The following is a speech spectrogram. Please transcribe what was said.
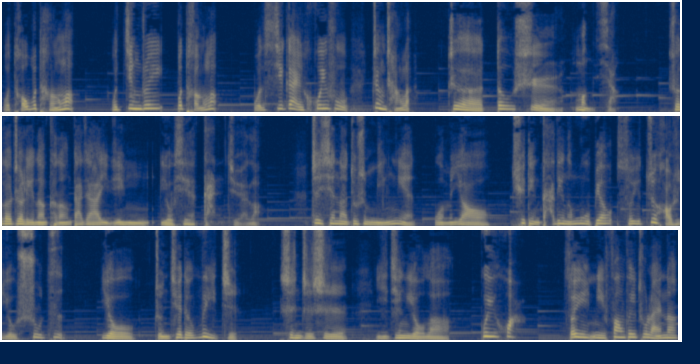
我头不疼了，我颈椎不疼了，我的膝盖恢复正常了。这都是梦想。说到这里呢，可能大家已经有些感觉了。这些呢，就是明年我们要确定达定的目标，所以最好是有数字，有准确的位置，甚至是已经有了规划。所以你放飞出来呢，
